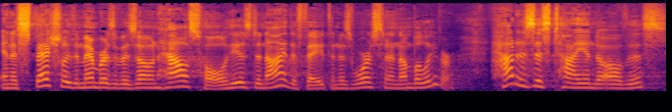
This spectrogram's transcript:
and especially the members of his own household, he has denied the faith and is worse than an unbeliever. How does this tie into all this?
